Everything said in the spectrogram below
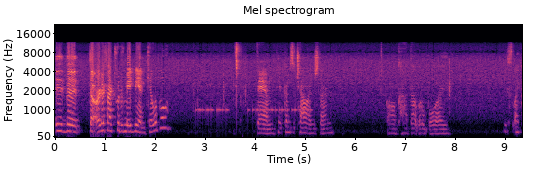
Eh, the the artifact would have made me unkillable? Damn, here comes a challenge then. Oh god, that little boy. He's like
